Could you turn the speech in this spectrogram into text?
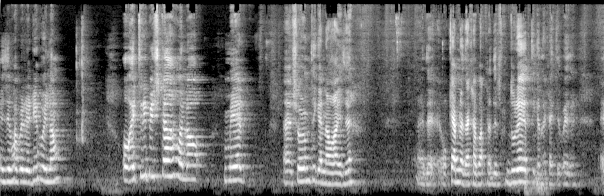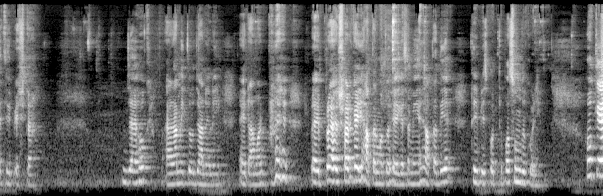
এই যেভাবে রেডি হইলাম। ও এই থ্রি পিসটা হলো মেয়ের শোরুম থেকে নেওয়া এই যে। যে, ও কেমনে দেখাবো আপনাদের? দূরে থেকে দেখাইতে পারি। থ্রি পিসটা যাই হোক, আর আমি তো জানেনই, এটা আমার প্রায়- সরকারি হাতার মতো হয়ে গেছে। আমি এই হাতা দিয়ে থ্রি পিস পরতে পছন্দ করি। ওকে,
